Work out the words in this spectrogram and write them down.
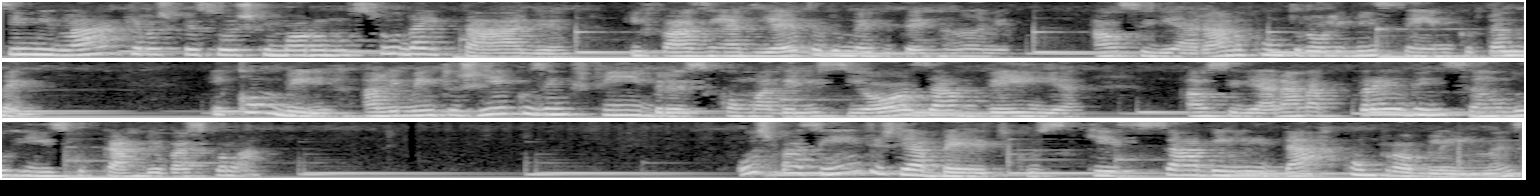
similar àquelas pessoas que moram no sul da Itália e fazem a dieta do Mediterrâneo, auxiliará no controle glicêmico também. E comer alimentos ricos em fibras, como a deliciosa aveia, auxiliará na prevenção do risco cardiovascular. Os pacientes diabéticos que sabem lidar com problemas,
